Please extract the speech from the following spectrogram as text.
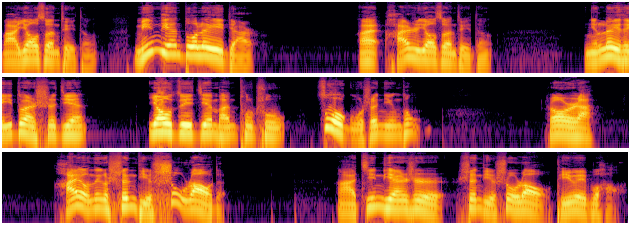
啊，腰酸腿疼；明天多累一点哎，还是腰酸腿疼。你累他一段时间，腰椎间盘突出、坐骨神经痛，是不是？还有那个身体瘦弱的。啊，今天是身体受扰，脾胃不好；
